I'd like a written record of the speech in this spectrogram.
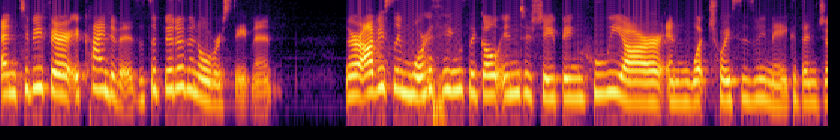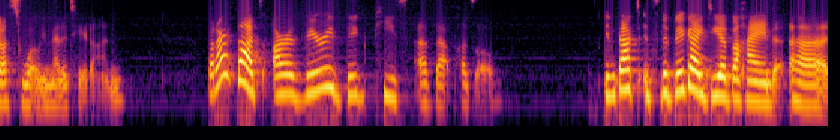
And to be fair, it kind of is. It's a bit of an overstatement. There are obviously more things that go into shaping who we are and what choices we make than just what we meditate on. But our thoughts are a very big piece of that puzzle. In fact, it's the big idea behind uh,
